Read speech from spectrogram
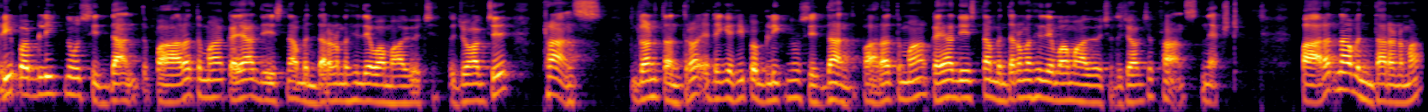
રિપબ્લિકનો સિદ્ધાંત ભારતમાં કયા દેશના બંધારણમાંથી લેવામાં આવ્યો છે? તો જવાબ છે ફ્રાન્સ. ગણતંત્ર એટલે કે રિપબ્લિકનો સિદ્ધાંત ભારતમાં કયા દેશના બંધારણમાંથી લેવામાં આવ્યો છે? તો જવાબ છે ફ્રાન્સ. નેક્સ્ટ ભારતના બંધારણમાં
